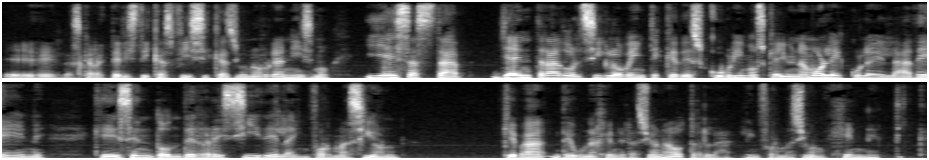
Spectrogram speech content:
eh, las características físicas de un organismo, y es hasta ya entrado el siglo XX que descubrimos que hay una molécula, el ADN, que es en donde reside la información que va de una generación a otra, la, información genética.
